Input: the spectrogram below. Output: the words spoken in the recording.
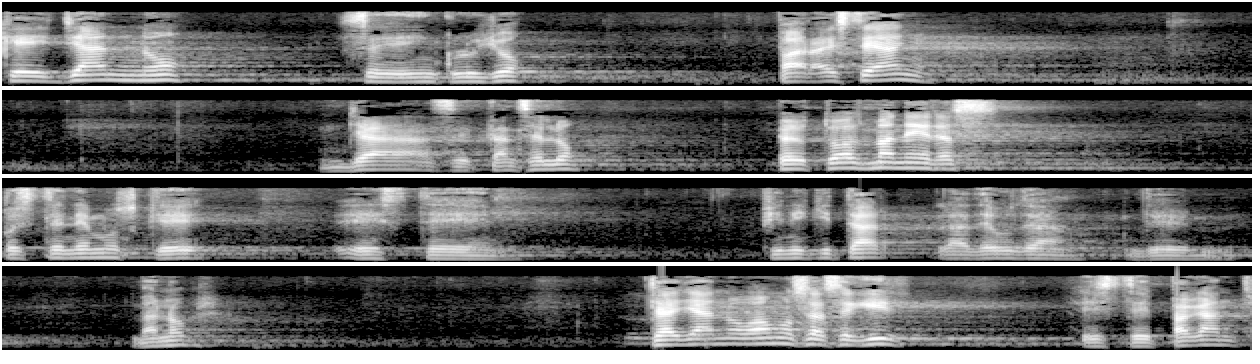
que ya no se incluyó para este año. Ya se canceló. Pero de todas maneras, pues tenemos que este, finiquitar la deuda de manobra. O ya no vamos a seguir este, pagando.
